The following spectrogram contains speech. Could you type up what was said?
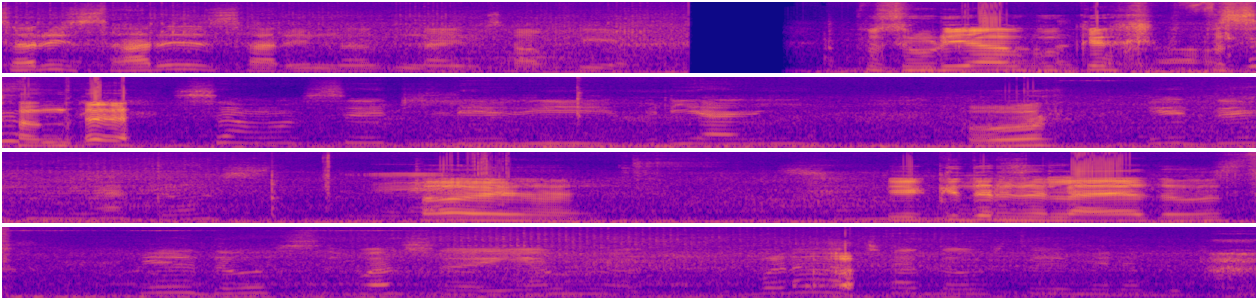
सारी सारी सारी ना इंसाफी है पसूड़ी आपको क्या पसंद है? समोसे जलेबी बिरयानी। और? ये देख मेरा दोस्त हाय हाय। ये किधर से लाया दोस्त? ये दोस्त बस ये बड़ा अच्छा दोस्त है मेरा बचपन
